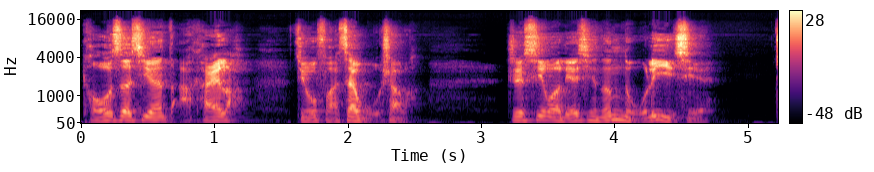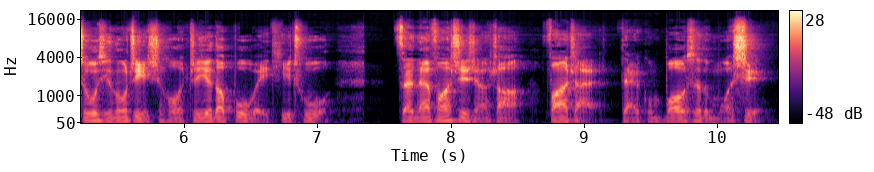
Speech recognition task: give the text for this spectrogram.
口子既然打开了，就无法再捂上了。只希望联信能努力一些。周兴东这时候直接到部委提出。在南方市场上发展代工包销的模式，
